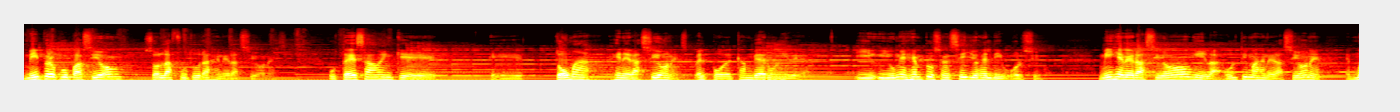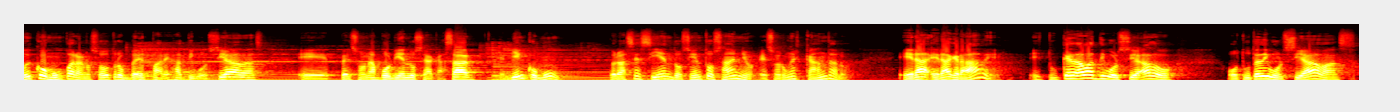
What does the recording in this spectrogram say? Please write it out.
Mi preocupación son las futuras generaciones. Ustedes saben que eh, toma generaciones el poder cambiar una idea. y un ejemplo sencillo es el divorcio mi generación y las últimas generaciones, es muy común para nosotros ver parejas divorciadas, eh, personas volviéndose a casar, es bien común. Pero hace 100, 200 años eso era un escándalo, era, era grave. Y tú quedabas divorciado o tú te divorciabas,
